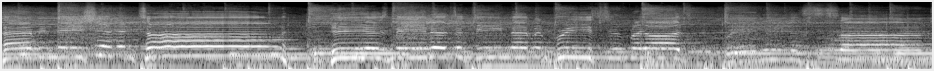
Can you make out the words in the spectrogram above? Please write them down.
every nation and tongue. He has made us a kingdom and priests of God, bringing the sun.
